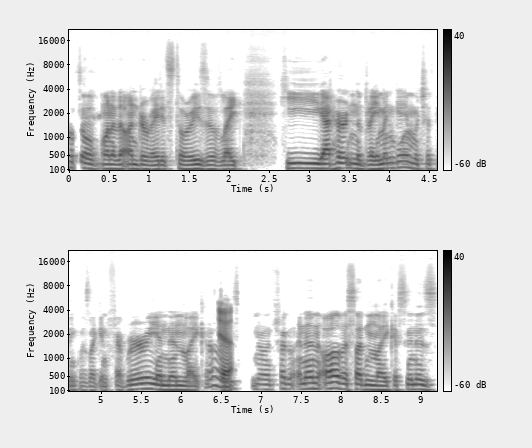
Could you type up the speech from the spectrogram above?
also one of the underrated stories of like he got hurt in the Bremen game, which I think was like in February, and then like oh yeah. you know struggle, and then all of a sudden like as soon as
